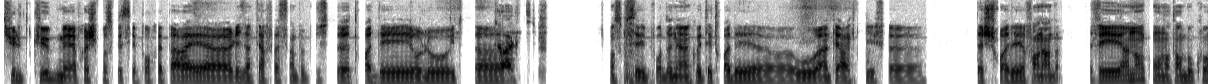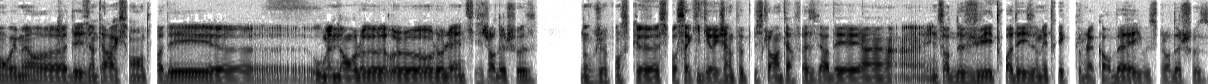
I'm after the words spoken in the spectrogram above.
euh, tuile cube, mais après, je pense que c'est pour préparer euh, les interfaces un peu plus euh, 3D, holo et tout ça. Interactive. Je pense que c'est pour donner un côté 3D euh, ou interactif, euh, touch 3D. Enfin, on a- ça fait un an qu'on entend beaucoup en rumeur euh, des interactions en 3D euh, ou même dans Holo- Holo- HoloLens et ce genre de choses. Donc, je pense que c'est pour ça qu'ils dirigent un peu plus leur interface vers des, un- un- une sorte de vue 3D isométrique comme la corbeille ou ce genre de choses.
